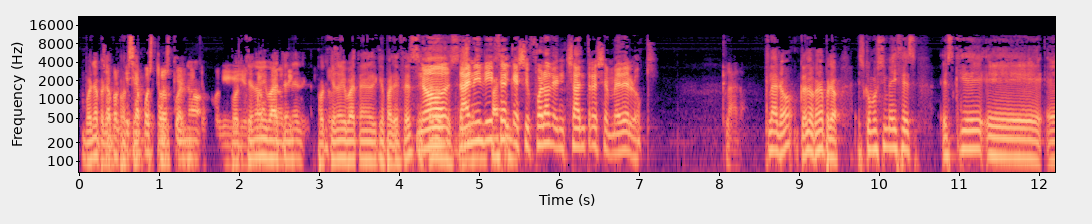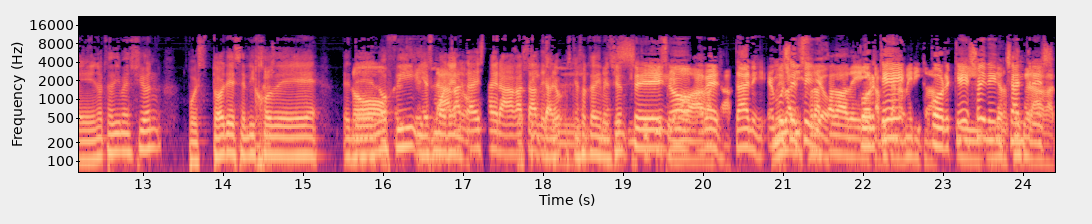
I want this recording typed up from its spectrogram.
Bueno, pero O sea, ¿por qué ¿por se ha puesto los qué no? Porque- por qué no iba a tener, por qué no iba a tener que parecerse? No, Dani dice fácil. que si fuera de Enchantress en vez de Loki. Claro. Claro, claro, claro, pero es como si me dices, es que eh, eh, en otra dimensión, pues Thor es el hijo de, de No, pero y es la moreno. Agatha esta era Pues Agatha sí, claro, desde es que es el- otra dimensión. el Sí, se no, a ver. Dani, es No muy sencillo. ¿Por qué, por qué y- soy de Enchantress?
